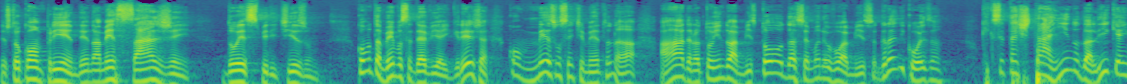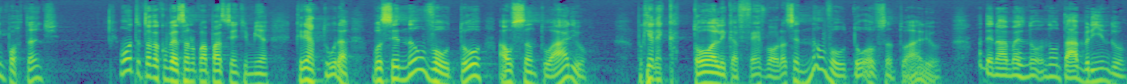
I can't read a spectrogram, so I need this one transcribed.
eu estou compreendendo a mensagem do Espiritismo. Como também você deve ir à igreja com o mesmo sentimento. Não, ah, Adriano, eu estou indo à missa, toda semana eu vou à missa. Grande coisa. O que, que você está extraindo dali que é importante? Ontem eu estava conversando com uma paciente minha, criatura, você não voltou ao santuário? Porque ela é católica, fervorosa, você não voltou ao santuário? Adenal, mas não está abrindo.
